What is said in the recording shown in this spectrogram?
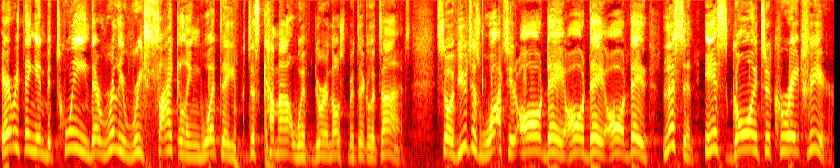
everything in between, they're really recycling what they just come out with during those particular times. So if you just watch it all day, all day, all day, listen, it's going to create fear.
